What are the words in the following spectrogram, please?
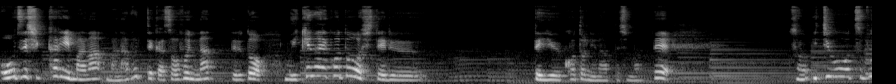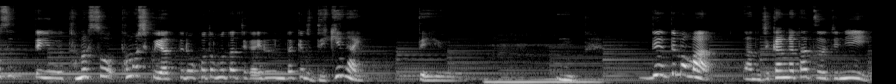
お家でしっかり学学ぶっていうか、そういうふうになってると、もういけないことをしてるっていうことになってしまって、そのいちごを潰すっていう楽しそう、楽しくやってる子供たちがいるんだけど、できないっていう。うん、で、でもまあ、あの時間が経つうちに、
